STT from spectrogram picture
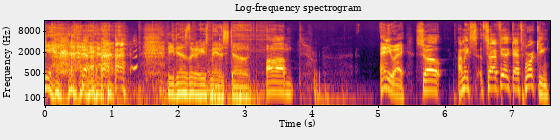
Yeah. he does look like he's made of stone. Um anyway, so I'm ex- so I feel like that's working.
